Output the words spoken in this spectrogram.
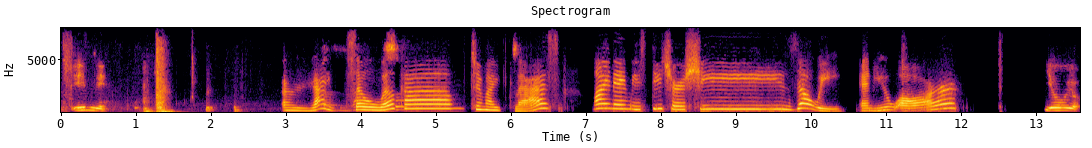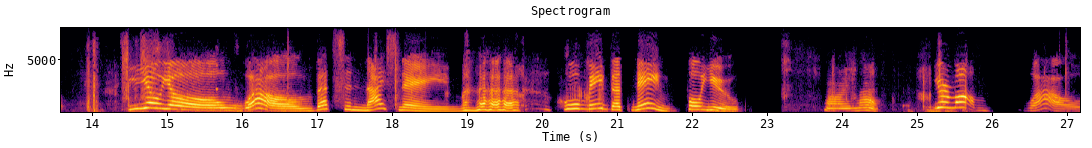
Good evening. All right. So welcome to my class. My name is Teacher She Zoe, and you are Yo-yo. Yo Yo. Wow, that's a nice name. Who made that name for you? My mom. Your mom. Wow.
